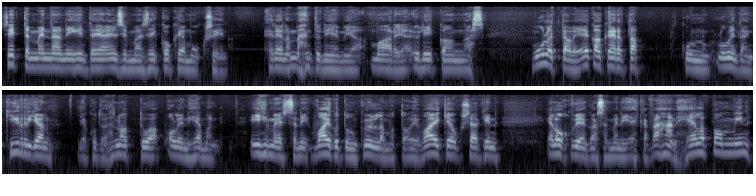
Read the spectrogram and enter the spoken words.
Sitten mennään niihin teidän ensimmäisiin kokemuksiin. Helena Mäntyniemi ja Maaria Ylikangas. Mulle tämä oli eka kerta, kun luin tämän kirjan, ja kuten sanottua, olin hieman ihmeessäni, vaikutun kyllä, mutta oli vaikeuksiakin. Elokuvien kanssa meni ehkä vähän helpommin.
